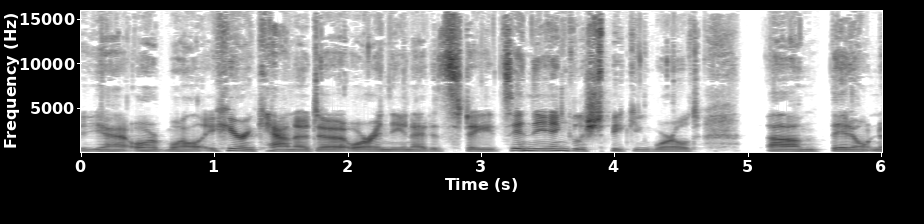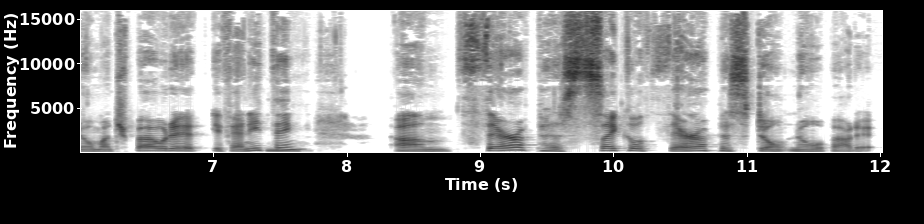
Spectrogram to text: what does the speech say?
Yeah, or well, here in Canada or in the United States, in the English speaking world, um, they don't know much about it. If anything, mm. um, therapists, psychotherapists don't know about it.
